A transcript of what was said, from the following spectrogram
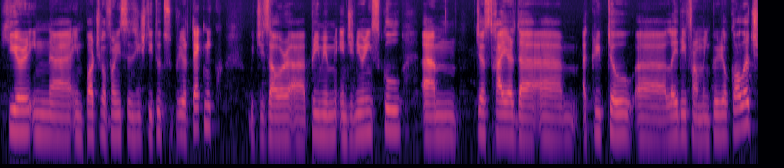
Here in, uh, in Portugal, for instance, Instituto Superior Técnico, which is our uh, premium engineering school, um, just hired a, um, a crypto uh, lady from Imperial College,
